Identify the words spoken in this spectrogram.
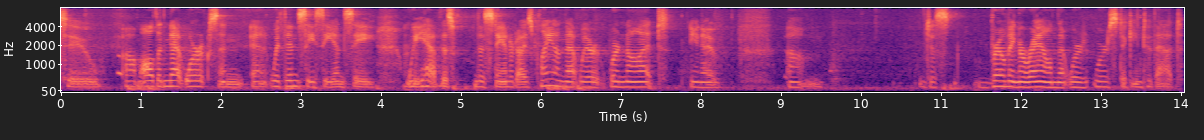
to um, all the networks and, and, within CCNC, we have this, this standardized plan that we're, we're not, you know, um, just roaming around that we're, we're sticking to that.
